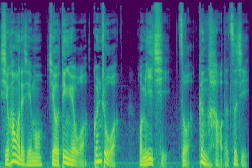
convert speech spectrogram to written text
喜欢我的节目就订阅我、关注我，我们一起做更好的自己。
